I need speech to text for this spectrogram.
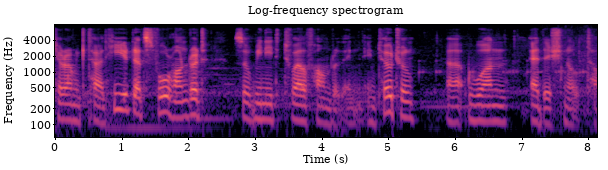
ceramic tile here. That's 400 so we need 1200 in, in total uh, one additional ton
